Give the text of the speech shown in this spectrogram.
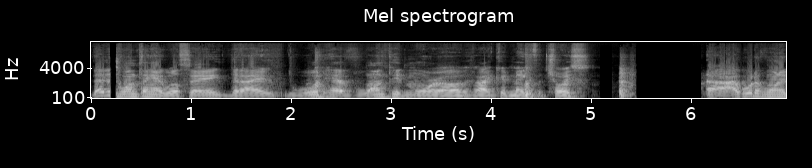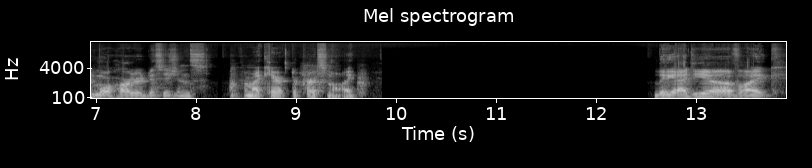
That is one thing I will say that I would have wanted more of if I could make the choice. Uh, I would have wanted more harder decisions for my character personally. The idea of like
